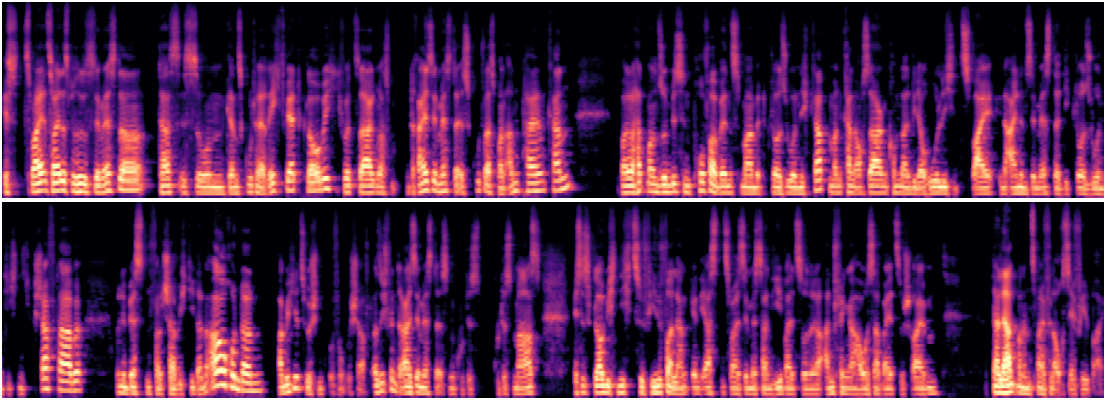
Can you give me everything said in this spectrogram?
Ist zwei, zweites bis drittes Semester, das ist so ein ganz guter Richtwert, glaube ich. Ich würde sagen, was, drei Semester ist gut, was man anpeilen kann weil dann hat man so ein bisschen Puffer, wenn es mal mit Klausuren nicht klappt. Man kann auch sagen: „Komm, dann wiederhole ich in zwei in einem Semester die Klausuren, die ich nicht geschafft habe und im besten Fall schaffe ich die dann auch und dann habe ich die Zwischenprüfung geschafft.“ Also, ich finde, drei Semester ist ein gutes gutes Maß. Es ist, glaube ich, nicht zu viel verlangt, in den ersten zwei Semestern jeweils so eine Anfängerhausarbeit zu schreiben. Da lernt man im Zweifel auch sehr viel bei.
